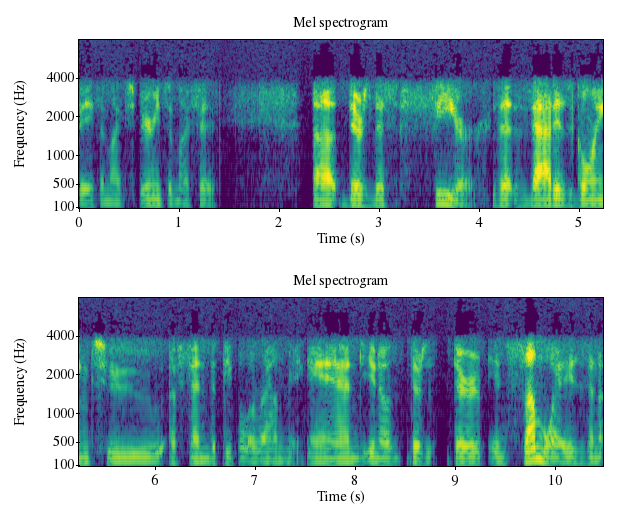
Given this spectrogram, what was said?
faith and my experience of my faith, uh, there's this fear that that is going to offend the people around me. And, you know, there's, there, in some ways, in,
